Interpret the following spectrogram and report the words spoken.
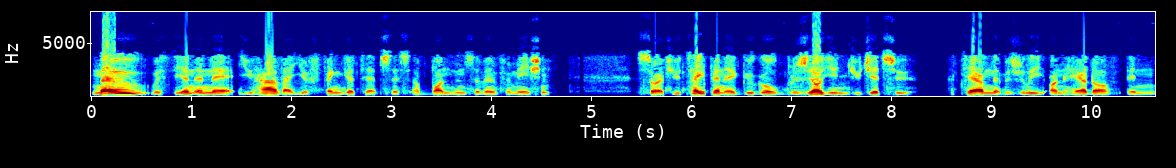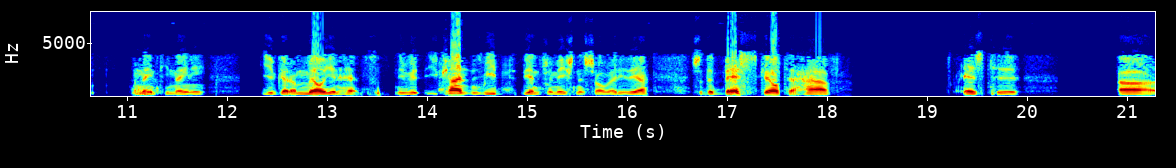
Now with the internet, you have at your fingertips this abundance of information. So if you type into Google Brazilian Jiu-Jitsu, a term that was really unheard of in 1990, you've got a million hits. You, you can't read the information that's already there. So the best skill to have is to uh,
